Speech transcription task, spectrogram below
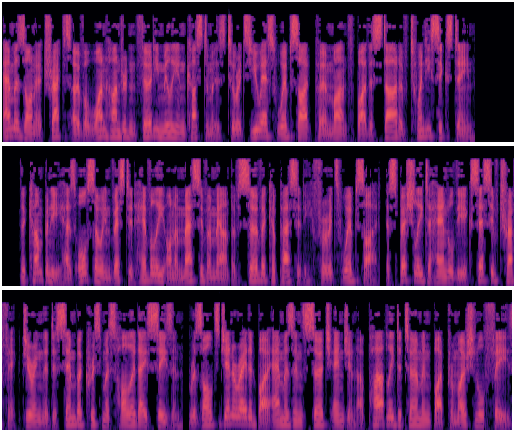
Amazon attracts over 130 million customers to its U.S. website per month by the start of 2016. The company has also invested heavily on a massive amount of server capacity for its website, especially to handle the excessive traffic during the December Christmas holiday season. Results generated by Amazon's search engine are partly determined by promotional fees.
